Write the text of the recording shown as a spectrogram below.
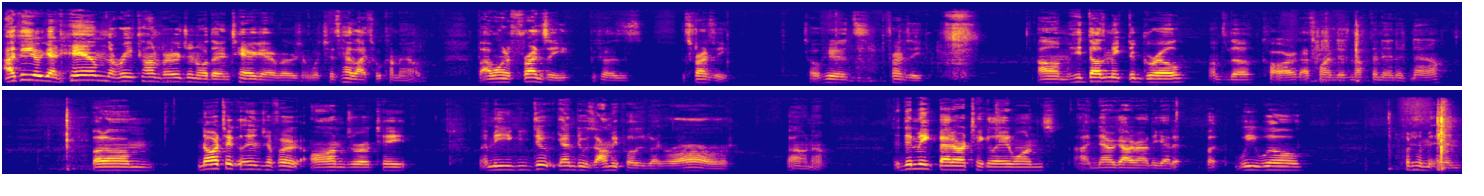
I could either get him, the recon version, or the interrogator version, which his headlights will come out. But I wanted Frenzy because it's Frenzy. So here's Frenzy. Um, he does make the grill of the car. That's why there's nothing in it now. But um, no articulation for arms rotate. I mean, you can do you can do zombie poses like roar. I don't know. They did make better articulated ones. I never got around to get it, but we will put him in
